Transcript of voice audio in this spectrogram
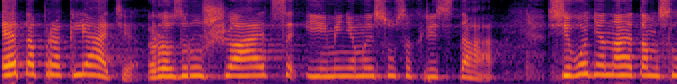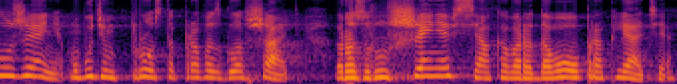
это проклятие разрушается именем Иисуса Христа. Сегодня на этом служении мы будем просто провозглашать разрушение всякого родового проклятия,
